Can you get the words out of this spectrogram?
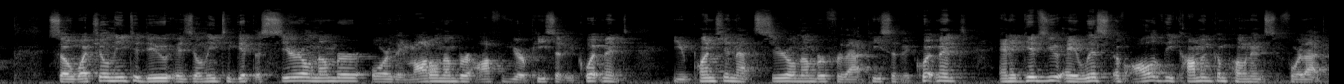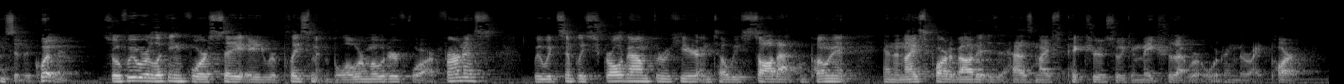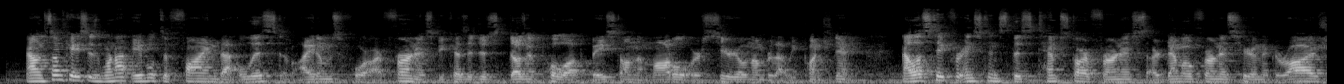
So what you'll need to do is you'll need to get the serial number or the model number off of your piece of equipment. You punch in that serial number for that piece of equipment and it gives you a list of all of the common components for that piece of equipment. So if we were looking for say a replacement blower motor for our furnace, we would simply scroll down through here until we saw that component. And the nice part about it is it has nice pictures so we can make sure that we're ordering the right part. Now, in some cases, we're not able to find that list of items for our furnace because it just doesn't pull up based on the model or serial number that we punched in. Now, let's take, for instance, this Tempstar furnace, our demo furnace here in the garage,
